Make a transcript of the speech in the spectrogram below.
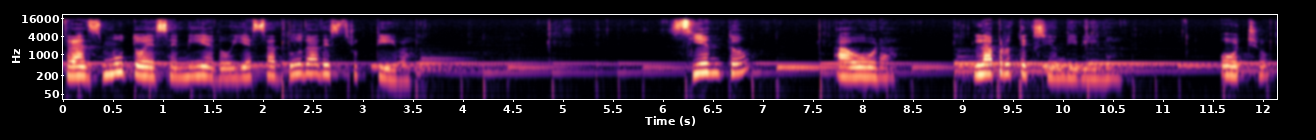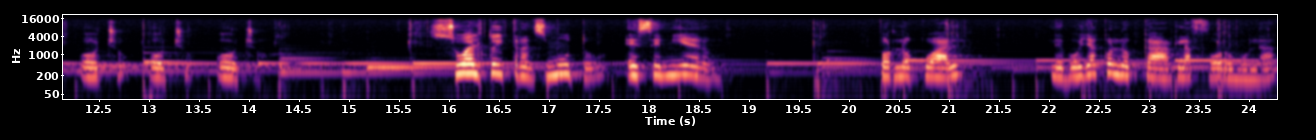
Transmuto ese miedo y esa duda destructiva. Siento ahora la protección divina. 8, 8, 8, 8. Suelto y transmuto ese miedo, por lo cual le voy a colocar la fórmula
